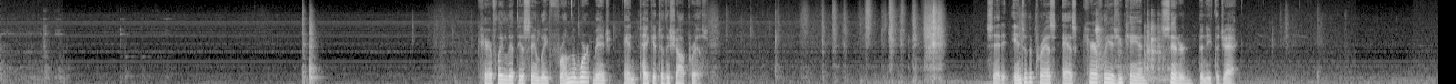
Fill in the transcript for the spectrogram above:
Carefully lift the assembly from the workbench and take it to the shop press. Set it into the press as carefully as you can, centered beneath the jack.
